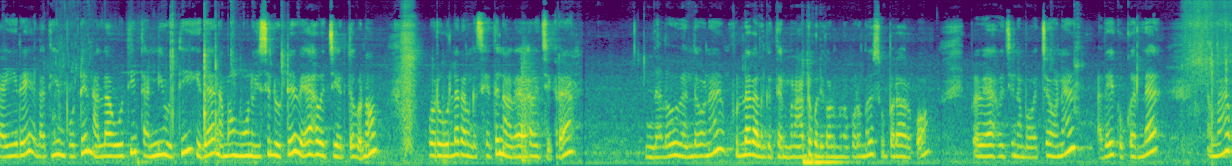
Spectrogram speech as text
தயிர் எல்லாத்தையும் போட்டு நல்லா ஊற்றி தண்ணி ஊற்றி இதை நம்ம மூணு விசில் விட்டு வேக வச்சு எடுத்துக்கணும். ஒரு உருளைக்கிழங்கு சேர்த்து நான் வேக வச்சுக்கிறேன். இந்த அளவு வெந்தோடனே கலக்கு திரும்ப நாட்டுக்கோழி குழம்புல போடும்போது சூப்பராக இருக்கும். இப்போ வேக வச்சு நம்ம வச்சோடனே அதே குக்கரில் நம்ம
